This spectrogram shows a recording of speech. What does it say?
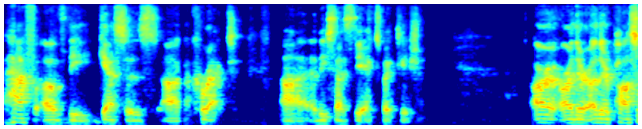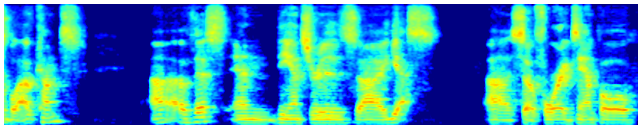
half of the guesses uh, correct. Uh, at least that's the expectation. Are, are there other possible outcomes uh, of this? And the answer is uh, yes. so for example,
